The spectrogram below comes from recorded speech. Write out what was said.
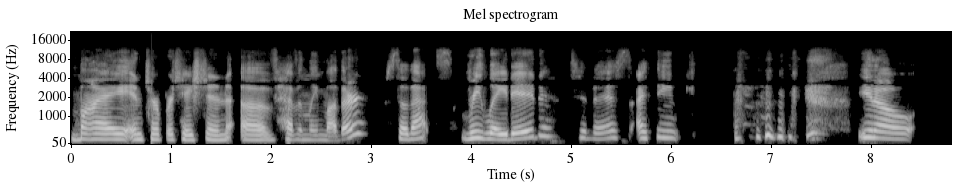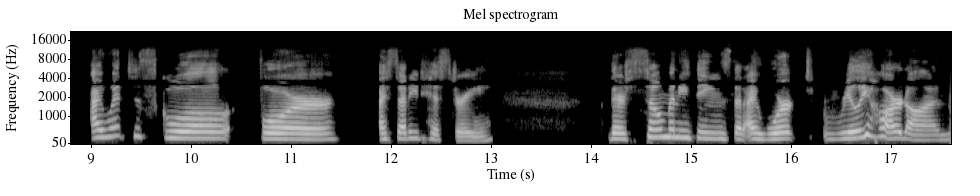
my interpretation of Heavenly Mother. So, that's related to this. I think, you know, I went to school for, I studied history. There's so many things that I worked really hard on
